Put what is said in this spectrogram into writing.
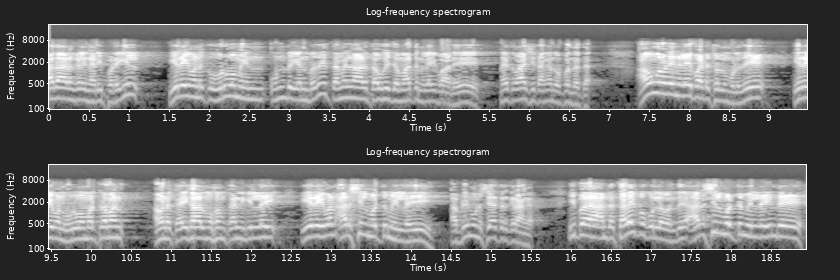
ஆதாரங்களின் அடிப்படையில் இறைவனுக்கு உருவம் உண்டு என்பது தமிழ்நாடு தௌஹி ஜமாத்து நிலைப்பாடு. நேற்று வாசிட்டாங்க அந்த ஒப்பந்தத்தை. அவங்களுடைய நிலைப்பாட்டை சொல்லும் பொழுது இறைவன் உருவமற்றவன் அவனுக்கு கைகால் முகம் கண் இல்லை இறைவன் அரசியல் மட்டும் இல்லை அப்படின்னு ஒன்று சேர்த்திருக்கிறாங்க. இப்ப அந்த தலைப்புக்குள்ள வந்து அரசியல் மட்டும் இல்லை என்று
